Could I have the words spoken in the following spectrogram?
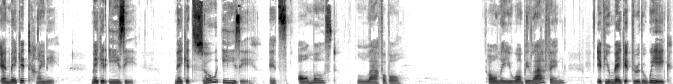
and make it tiny. Make it easy. Make it so easy, it's almost laughable. Only you won't be laughing if you make it through the week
